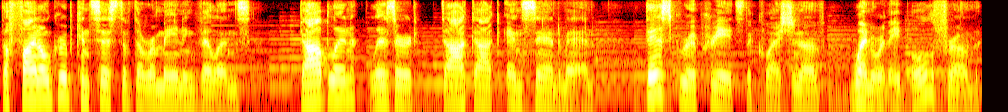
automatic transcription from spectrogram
The final group consists of the remaining villains, Goblin, Lizard, Doc Ock, and Sandman, this group creates the question of when were they pulled from?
